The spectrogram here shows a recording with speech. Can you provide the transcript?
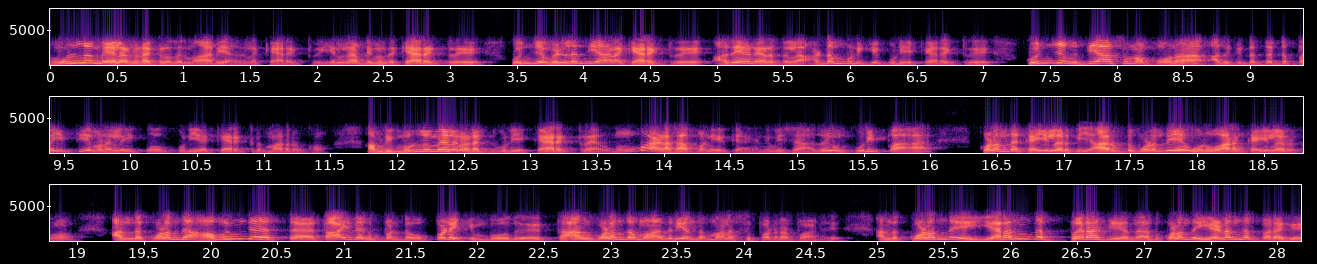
முள்ளு மேல நடக்கிறது மாதிரி அதுல கேரக்டர் என்ன அப்படின்னு அந்த கேரக்டர் கொஞ்சம் வெள்ளந்தியான கேரக்டர் அதே நேரத்துல அடம்பிடிக்கக்கூடிய கேரக்டர் கொஞ்சம் வித்தியாசமா போனா அது கிட்டத்தட்ட பைத்திய மணலை போகக்கூடிய கேரக்டர் மாதிரி இருக்கும். அப்படி முள்ளு மேல நடக்கக்கூடிய கேரக்டரை ரொம்ப அழகா பண்ணியிருக்காங்க நிமிஷா அதுவும் குறிப்பா குழந்தை கையில் இருக்கு. யார் விட்டு குழந்தையே ஒரு வாரம் கையில் இருக்கும். அந்த குழந்தை அவங்க த- தாய் தகப்பன்ட்ட ஒப்படைக்கும் போது தான் குழந்தை மாதிரி அந்த மனசு படுற பாடு. அந்த குழந்தைய இறந்த பிறகு அந்த அந்த குழந்தை இழந்த பிறகு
